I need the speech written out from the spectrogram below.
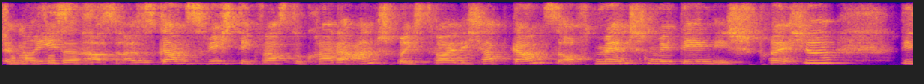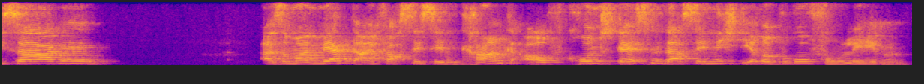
Schon mal so also, also ist ganz wichtig, was du gerade ansprichst, weil ich habe ganz oft Menschen, mit denen ich spreche, die sagen, also man merkt einfach, sie sind krank aufgrund dessen, dass sie nicht ihre Berufung leben.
